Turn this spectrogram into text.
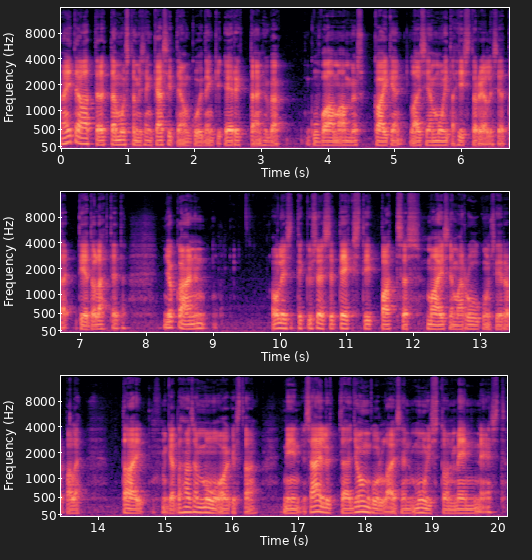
Mä itse ajattelen, että muistamisen käsite on kuitenkin erittäin hyvä kuvaamaan myös kaikenlaisia muita historiallisia tietolähteitä. Jokainen oli sitten kyseessä teksti, patsas, maisema, ruukun sirpale tai mikä tahansa muu oikeastaan, niin säilyttää jonkunlaisen muiston menneestä.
